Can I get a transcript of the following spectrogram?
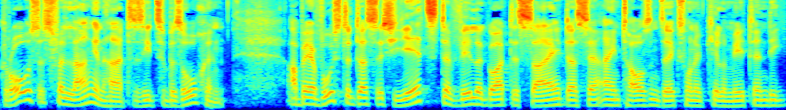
großes Verlangen hat, sie zu besuchen. Aber er wusste, dass es jetzt der Wille Gottes sei, dass er 1600 Kilometer in die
